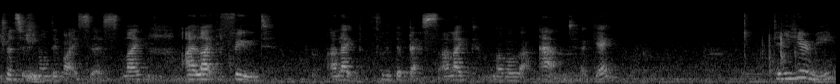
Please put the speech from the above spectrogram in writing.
transitional devices. Like, I like food. I like food the best. I like blah blah blah. And, okay? Can you hear me?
